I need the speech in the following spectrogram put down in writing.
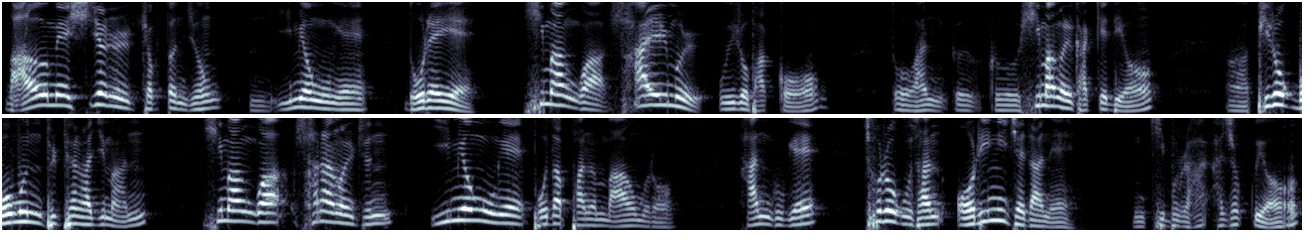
마음의 시련을 겪던 중 음, 이명웅의 노래에 희망과 삶을 위로 받고 또한 그, 그 희망을 갖게 되어 어, 비록 몸은 불편하지만 희망과 사랑을 준 이명웅에 보답하는 마음으로 한국의 초록우산 어린이재단에 음, 기부를 하- 하셨고요.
